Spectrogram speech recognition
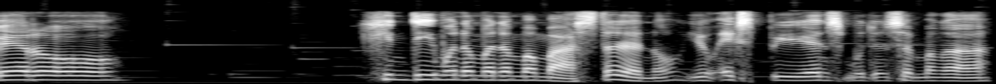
pero hindi mo naman na ma-master ano, yung experience mo dun sa mga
